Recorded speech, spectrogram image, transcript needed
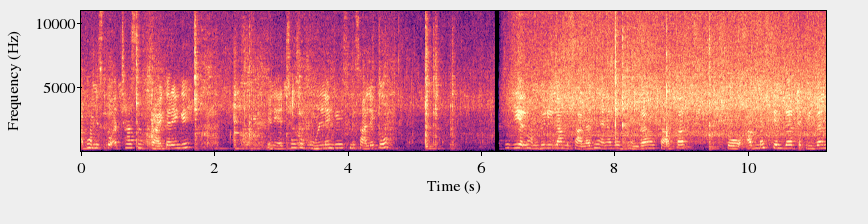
अब हम इसको अच्छा सा फ्राई करेंगे। यानी अच्छा सा भून लेंगे इस मसाले को। अच्छा जी, अल्हम्दुलिल्लाह, मसाला जो है ना वो भून रहा है साथ साथ तो अब मैं इसके अंदर तकरीबन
